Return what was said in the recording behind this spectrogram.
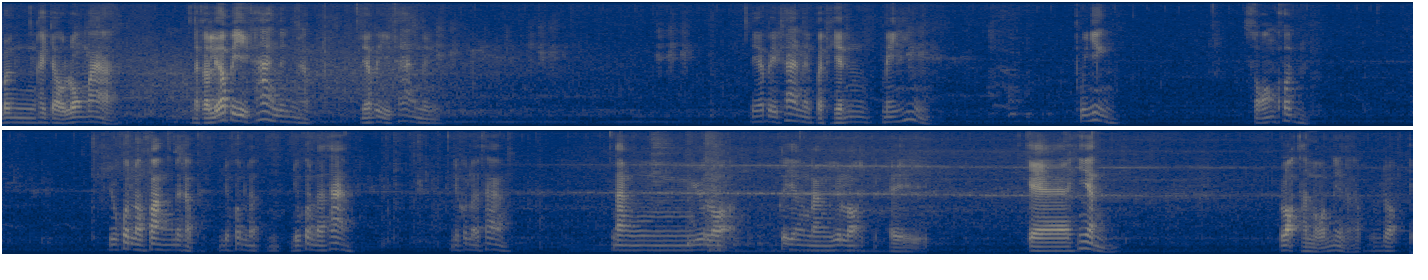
เบิ่งให้เจ้าลงมาแล้วก็เลี้ยวไปอีกทางหนึ่งครับเลี้ยวไปอีกทางหนึ่งเลี้ยวไปอีกทางหนึ่งประเทนไม่ยิ่ง ผู้ยิ่งสองคนอยู่คนละฟังเลยครับอยู่คนละอยู่คนละทางอยู่คนละทางนั่งอยู่เลาะก็ยังนั่งอยู่เลาะไอ้แกเฮี้ยนเลาะถนนนี่แหละครับเลาะแก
